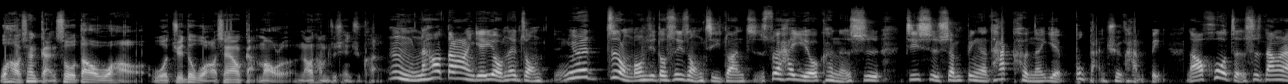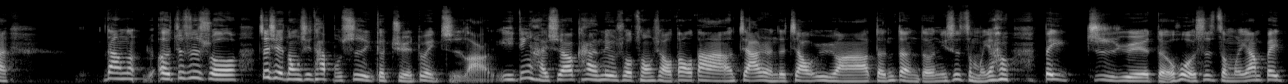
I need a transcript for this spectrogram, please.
我好像感受到我好，我觉得我好像要感冒了，然后他们就先去看。嗯，然后当然也有那种，因为这种东西都是一种极端值，所以他也有可能是即使生病了，他可能也不敢去看病，然后或者是当然。当呃，就是说这些东西它不是一个绝对值啦，一定还是要看，例如说从小到大家人的教育啊等等的，你是怎么样 被制约的，或者是怎么样被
